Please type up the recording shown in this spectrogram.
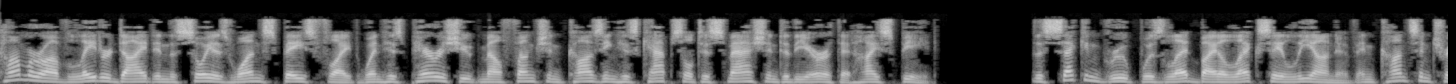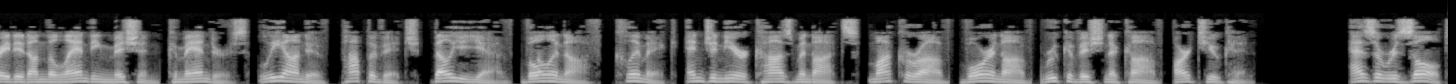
Komarov later died in the Soyuz 1 spaceflight when his parachute malfunctioned causing his capsule to smash into the Earth at high speed. The second group was led by Alexei Leonov and concentrated on the landing mission commanders, Leonov, Popovich, Belyayev, Volynov, Klimuk, engineer cosmonauts, Makarov, Voronov, Rukavishnikov, Artyukhin. As a result,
